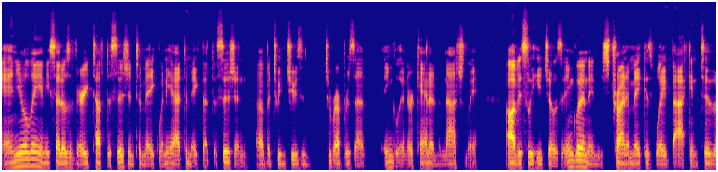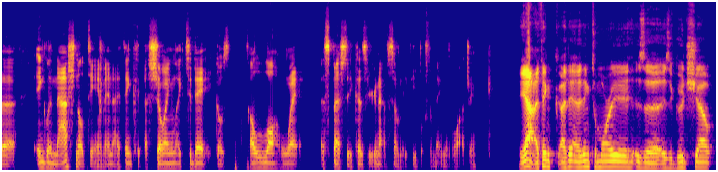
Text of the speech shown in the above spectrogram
annually, and he said it was a very tough decision to make when he had to make that decision uh, between choosing to represent England or Canada nationally. Obviously, he chose England, and he's trying to make his way back into the England national team. And I think a showing like today goes a long way, especially because you're going to have so many people from England watching. Yeah, I think I think I think Tomori is a is a good shout.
